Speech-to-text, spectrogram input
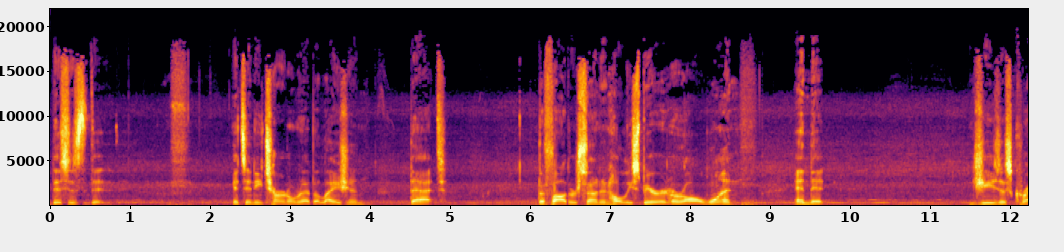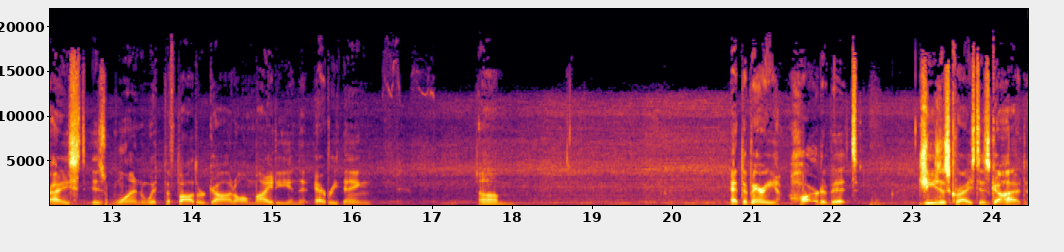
this is the it's an eternal revelation that the father son and holy spirit are all one and that jesus christ is one with the father god almighty and that everything um, at the very heart of it jesus christ is god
